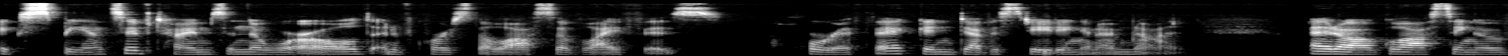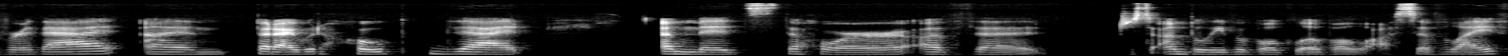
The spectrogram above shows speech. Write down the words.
expansive times in the world. And of course, the loss of life is horrific and devastating. And I'm not at all glossing over that. Um, but I would hope that amidst the horror of the just unbelievable global loss of life,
